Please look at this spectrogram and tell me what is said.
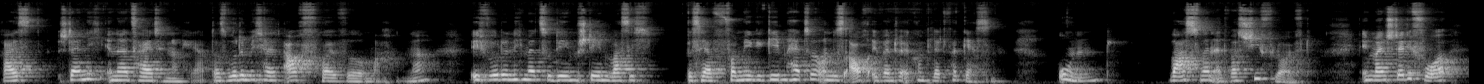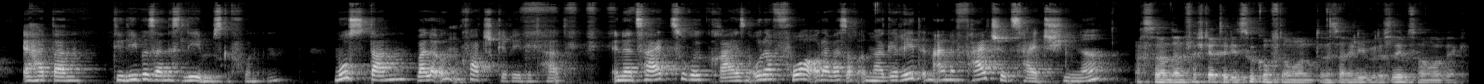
reist ständig in der Zeit hin und her. Das würde mich halt auch voll wirr machen. Ne? Ich würde nicht mehr zu dem stehen, was ich bisher von mir gegeben hätte und es auch eventuell komplett vergessen. Und was, wenn etwas schief läuft? Ich meine, stell dir vor, er hat dann die Liebe seines Lebens gefunden, muss dann, weil er irgendeinen Quatsch geredet hat, in der Zeit zurückreisen oder vor oder was auch immer, gerät in eine falsche Zeitschiene. Ach so, und dann verstellt er die Zukunft um und dann ist seine Liebe des Lebens auch weg.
